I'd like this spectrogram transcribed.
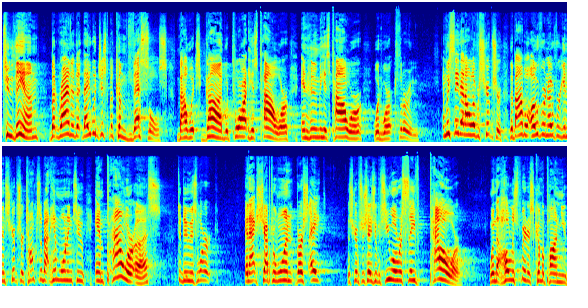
to them, but rather that they would just become vessels by which God would pour out His power in whom His power would work through. And we see that all over Scripture. The Bible, over and over again in Scripture, talks about Him wanting to empower us to do His work. In Acts chapter 1, verse 8, the Scripture says, But you will receive power when the Holy Spirit has come upon you,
